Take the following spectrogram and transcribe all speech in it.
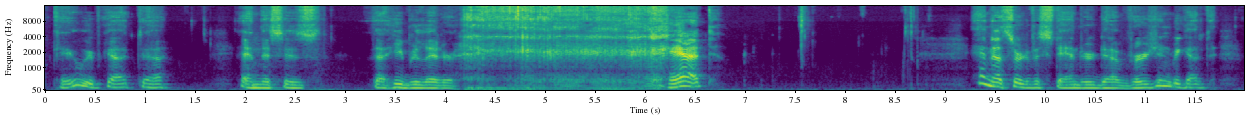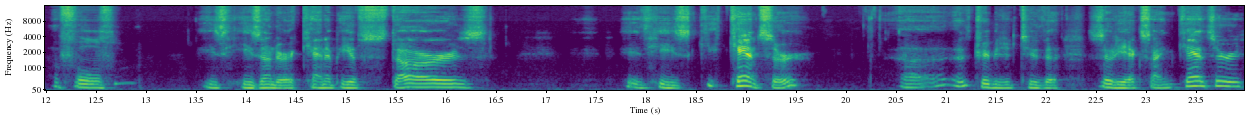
okay, we've got, uh, and this is the Hebrew letter het. And that's sort of a standard uh, version. We got a full, he's, he's under a canopy of stars. He's, Cancer, uh, attributed to the zodiac sign Cancer.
